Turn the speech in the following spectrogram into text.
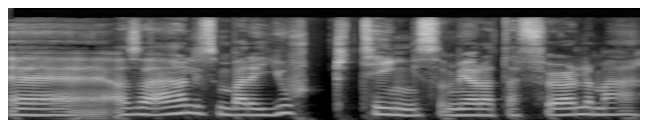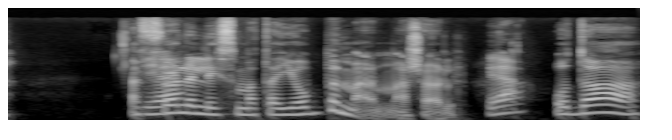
eh, Altså, jeg har liksom bare gjort ting som gjør at jeg føler meg Jeg yeah. føler liksom at jeg jobber med meg sjøl. Yeah. Og da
